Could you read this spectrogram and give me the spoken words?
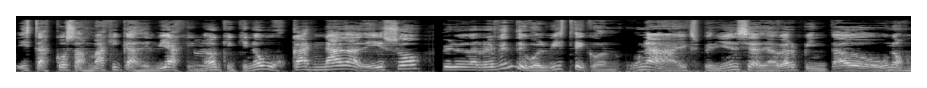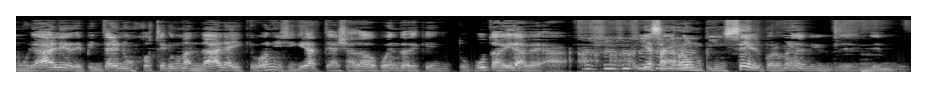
estas cosas mágicas del viaje, ¿no? Mm. Que, que no buscas nada de eso, pero de repente volviste con una experiencia de haber pintado unos murales, de pintar en un hostel un mandala y que vos ni siquiera te hayas dado cuenta de que en tu puta vida habías agarrado un pincel, por lo menos de mi, de, de-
